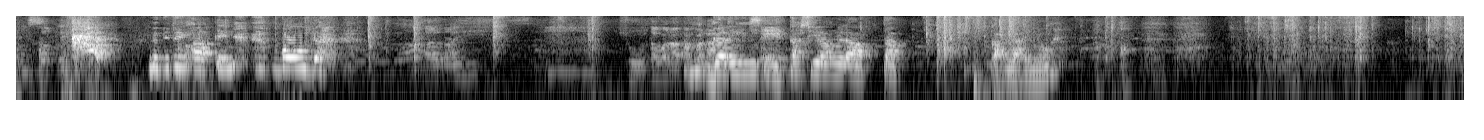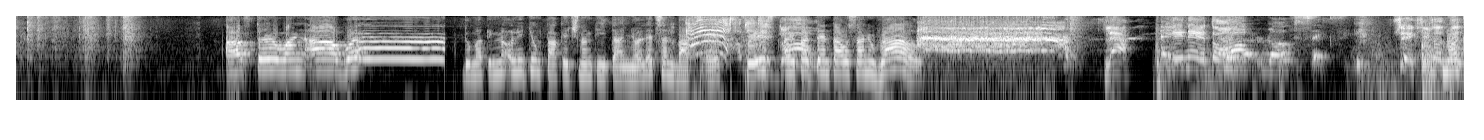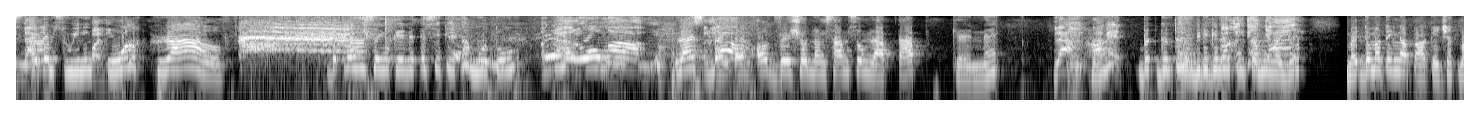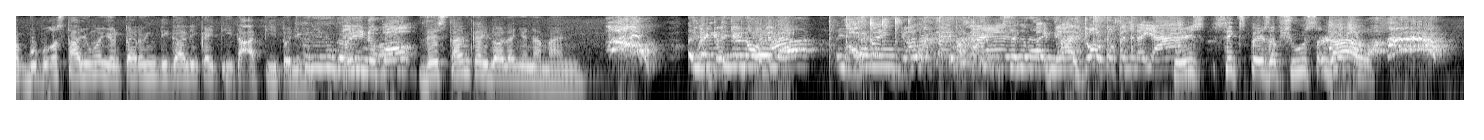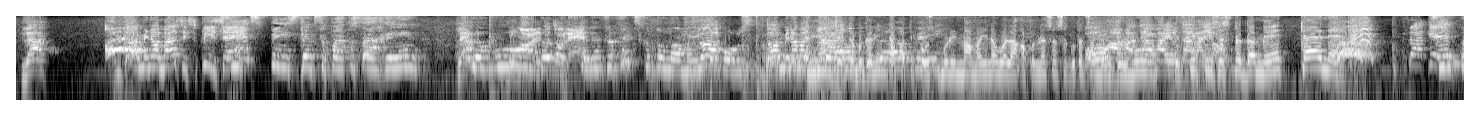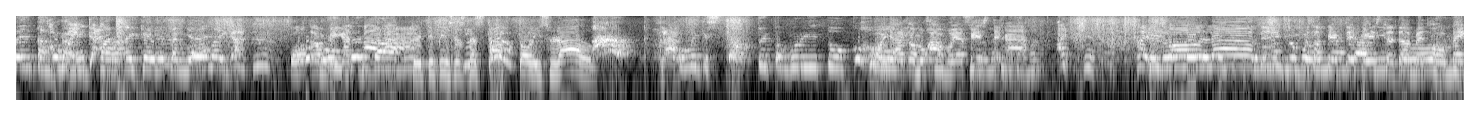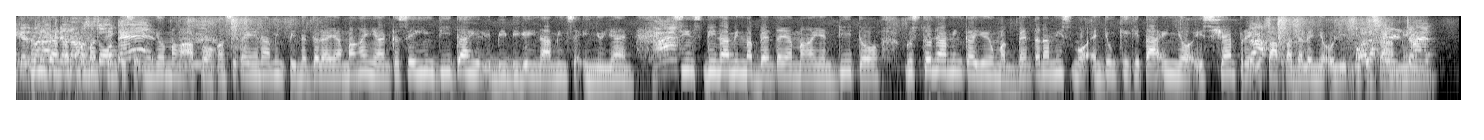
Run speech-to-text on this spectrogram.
Nandito yung aking bongga. Chuta, wala pa Ang pala. galing ni Tita. Sirang laptop. Kala nyo? After one hour, dumating na ulit yung package ng tita nyo. Let's unbox it. First, Go! iPad 10,000 Ralph. La. Ay, na ito. Rough, sexy. Sexy sa Next item, swimming pool, Ralph. Ba't wala sa'yo, Kenneth? Eh, si tita mo to. Ano yan? Oo nga. Last Ala. item, old version ng Samsung laptop, Kenneth. La, bakit? Ba't ganito yung binigyan ng tita mo ngayon? May dumating na package at magbubukas tayo ngayon pero hindi galing kay tita at tito nyo. Kanino galing Kanino po? This time kay lola nyo naman. Ay, my God, kay. Lola! Ay, Oh my. God! Ay, Buksan Oh my God! Dol, buksan niyo na yan! First, six pairs of shoes, Ralph. La! Ang dami naman! Six pieces! Six piece ng sapatos sa akin. La, Alam mo, bungal pa to, Le? Reflex ko to mamaya La, post ko. dami naman Ganyan, yan. dyan ka magaling. Dapat Grabe. i-post mo rin mamaya na wala ka pang nasasagutan sa Oo, module mo. tama yun, 50 tama pieces yun. na damit, Kenneth. Sa akin! 50 ang Oh damit para kay Kenneth lang yan. Oh my God! Pot ang Oh, bigat mga! 30 pieces na stuffed toys, Ralph. La! Oh my God, stop to yung paborito ko. O yan, kamukha mo yan, peste ka! Ay! Ay, Lola! Tingin ko po sa 50 piece na damit. Oh my God, Kami marami dapat na naman ang sa you sa hotel! inyo mga apo kasi kaya namin pinadala yung mga yan kasi hindi dahil ibibigay namin sa inyo yan. Ha? Since di namin mabenta yung mga yan dito, gusto namin kayo yung magbenta na mismo and yung kikitain nyo is syempre La! ipapadala nyo ulit dito Wala sa kayo amin. dyan!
